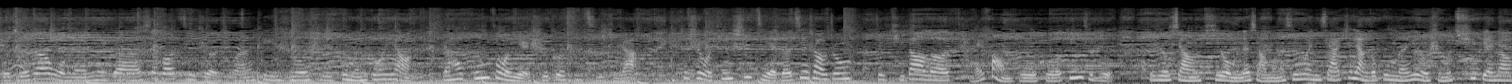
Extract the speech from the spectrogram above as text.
我觉得我们那个校报记者团可以说是部门多样，然后工作也是各司其职啊。就是我听师姐的介绍中就提到了采访部和编辑部，就是想替我们的小萌新问一下，这两个部门又有什么区别呢？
